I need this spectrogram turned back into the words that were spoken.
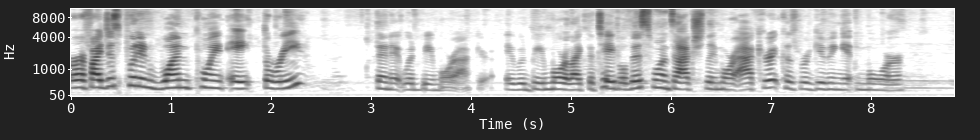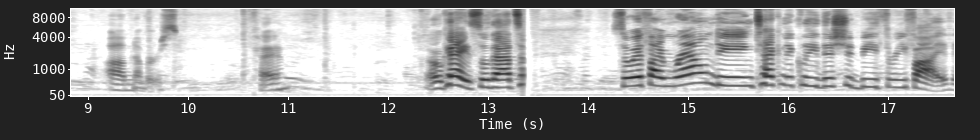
or if I just put in 1.83, then it would be more accurate. It would be more like the table. This one's actually more accurate because we're giving it more um, numbers. Okay. Okay, so that's, so if I'm rounding, technically this should be 3.5.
